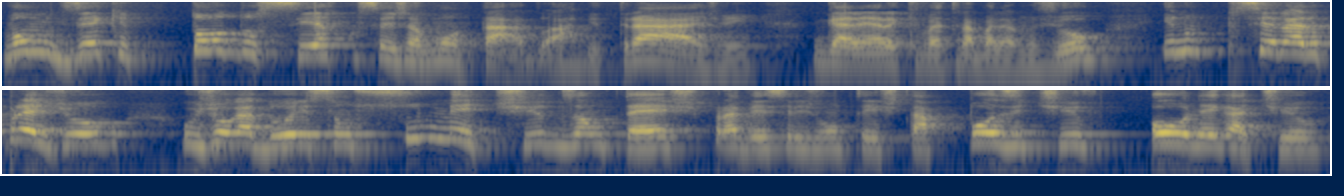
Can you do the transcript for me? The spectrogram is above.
vamos dizer que todo o cerco seja montado, arbitragem, galera que vai trabalhar no jogo. E no cenário pré-jogo, os jogadores são submetidos a um teste para ver se eles vão testar positivo ou negativo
